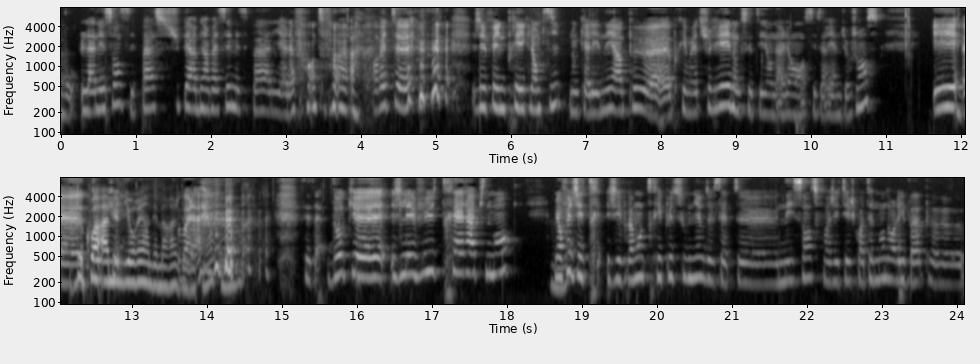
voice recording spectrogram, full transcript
bon, la naissance c'est pas super bien passé, mais c'est pas lié à la fente. Ah. En fait, j'ai fait une prééclampsie, donc elle est née un peu prématurée, donc c'était en allant en césarienne d'urgence. Et euh, de quoi améliorer un démarrage. Voilà. c'est ça. Donc euh, je l'ai vu très rapidement. Mais en mhm. fait, j'ai j'ai vraiment très peu de souvenirs de cette euh, naissance. Enfin, j'étais, je crois, tellement dans les vapes euh,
